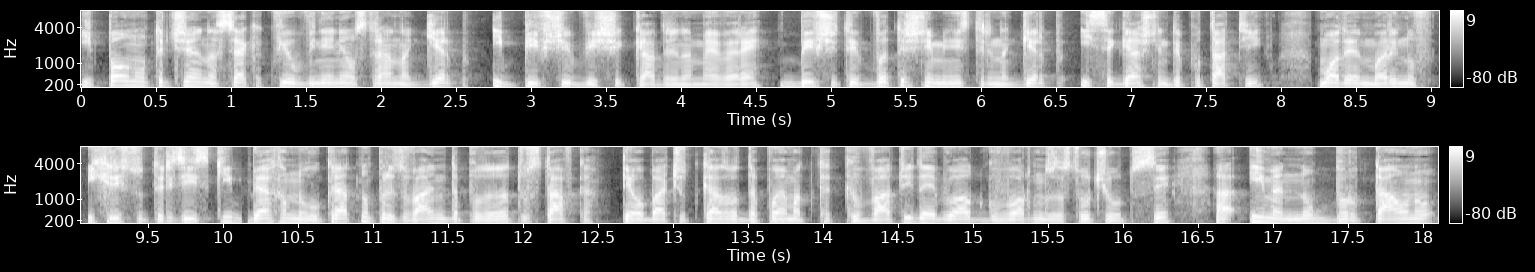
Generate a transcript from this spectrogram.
и пълно отричане на всякакви обвинения от страна на ГЕРБ и бивши висши кадри на МВР. Бившите вътрешни министри на ГЕРБ и сегашни депутати, Младен Маринов и Христо Терзийски, бяха многократно призовани да подадат оставка. Те обаче отказват да поемат каквато и да е била отговорност за случилото се, а именно брутално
